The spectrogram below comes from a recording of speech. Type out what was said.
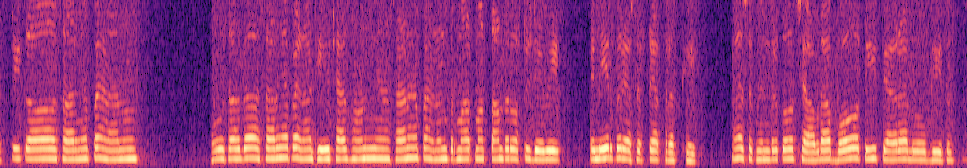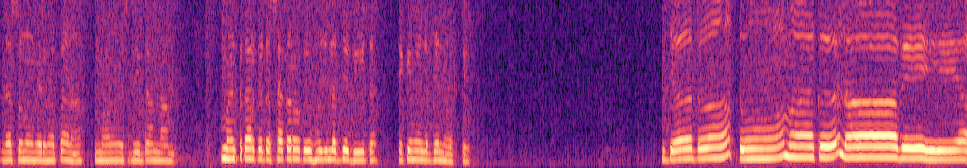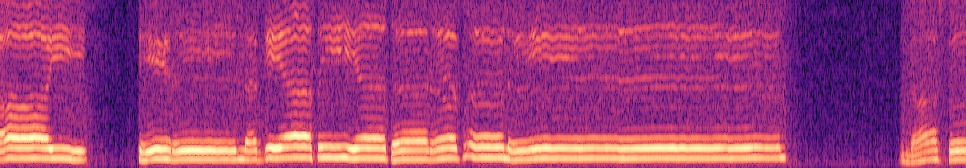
ਸਤਿ ਸ੍ਰੀ ਅਕਾਲ ਸਾਰੀਆਂ ਭੈਣਾਂ ਨੂੰ। ਹੋ ਸਕਦਾ ਸਾਰੀਆਂ ਭੈਣਾਂ ਠੀਕ ਠਾਕ ਹੋਣਗੀਆਂ, ਸਾਰੀਆਂ ਭੈਣਾਂ ਨੂੰ ਪਰਮਾਤਮਾ ਤੰਦਰੁਸਤੀ ਦੇਵੇ ਤੇ ਮਿਹਰ ਭਰਿਆ ਸਿਰ ਤੇ ਹੱਥ ਰੱਖੇ। ਮੈਂ ਸੁਖਵਿੰਦਰ ਕੌਰ ਛਾਵੜਾ ਬਹੁਤ ਹੀ ਪਿਆਰਾ ਲੋਕ ਗੀਤ ਦੱਸਣਾ ਮੇਰੀਆਂ ਭੈਣਾਂ, ਮਾਣੋ ਇਸ ਗੀਤ ਦਾ ਆਨੰਦ। ਕਮੈਂਟ ਕਰਕੇ ਦੱਸਿਆ ਕਰੋ ਕਿ ਇਹੋ ਜਿਹੇ ਲੱਗੇ ਗੀਤ ਤੇ ਕਿਵੇਂ ਲੱਗੇ ਨਾਸ਼ਤੇ ਜਦੋਂ ਤੂੰ ਮਕਲਾ Namaste.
